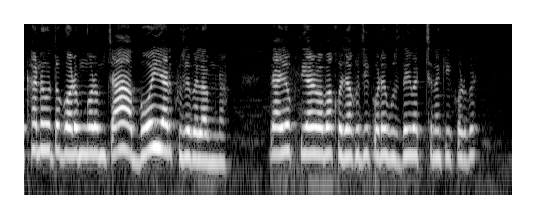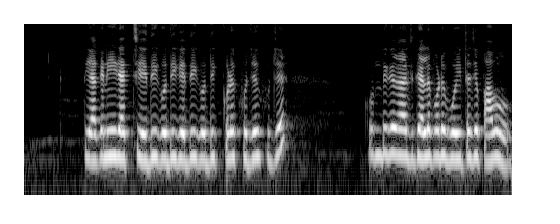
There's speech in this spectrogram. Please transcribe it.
এখানেও তো গরম গরম চা, বই আর খুঁজে পেলাম না। যাই হোক, তিয়ার বাবা খোঁজাখুঁজি করে বুঝতেই পারছে না কি করবে। তিয়াকে নিয়ে যাচ্ছি, এদিক ওদিক এদিক ওদিক করে খুঁজে খুঁজে। কোন দিকে গাছ গেলে পরে বইটা যে পাবো?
